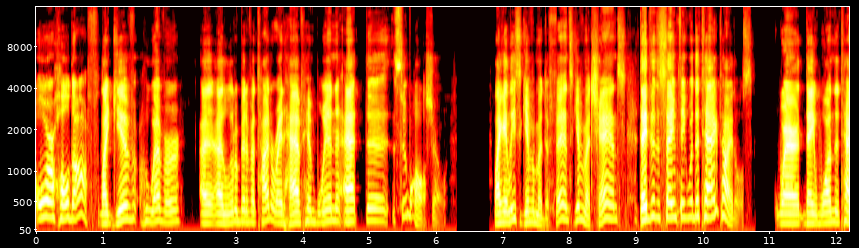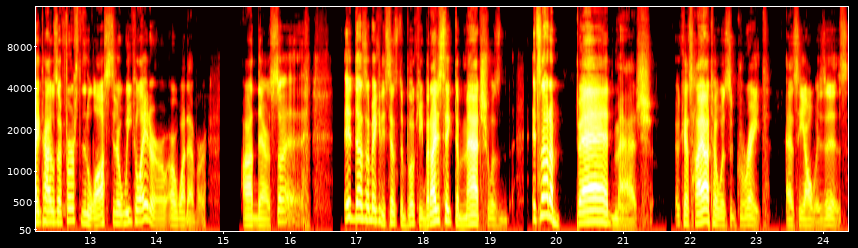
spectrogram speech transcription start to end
or hold off. Like, give whoever a, a little bit of a title reign, have him win at the Sumo Hall show. Like, at least give him a defense, give him a chance. They did the same thing with the tag titles, where they won the tag titles at first and then lost it a week later or, or whatever on there. So eh, it doesn't make any sense to booking, but I just think the match was. It's not a bad match because Hayato was great as he always is.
